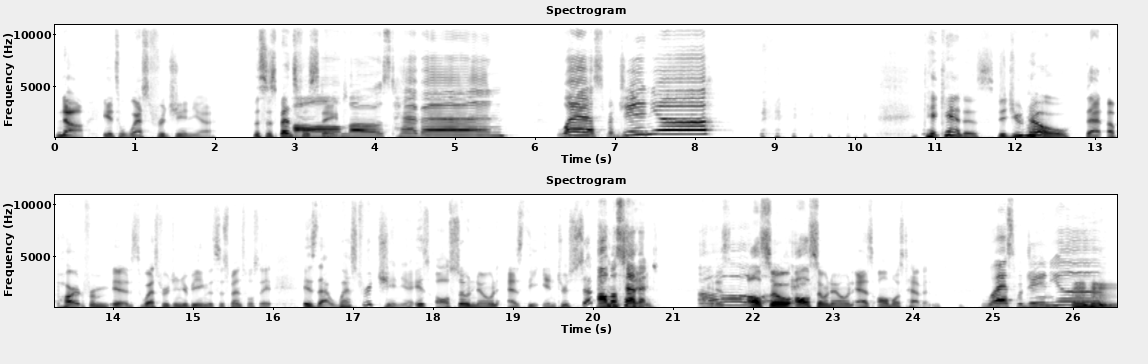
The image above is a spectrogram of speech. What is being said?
No, it's West Virginia, the suspenseful state. Almost heaven. West Virginia. Hey, Candace, did you know that apart from it's West Virginia being the suspenseful state, is that West Virginia is also known as the interception Almost state. heaven. It is Oh, also okay. also known as almost heaven. West Virginia. Hmm.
